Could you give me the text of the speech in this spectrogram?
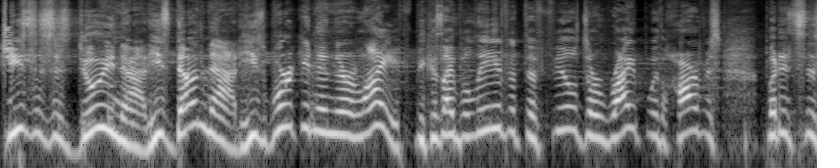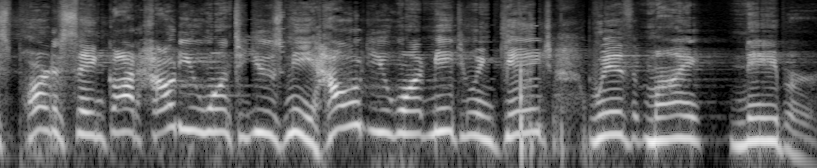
Jesus is doing that. He's done that. He's working in their life because I believe that the fields are ripe with harvest. But it's this part of saying, God, how do you want to use me? How do you want me to engage with my neighbor?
